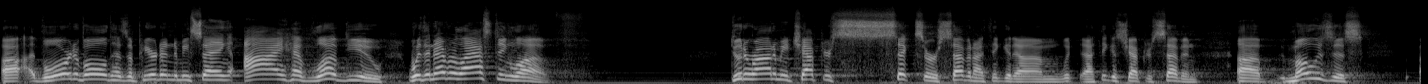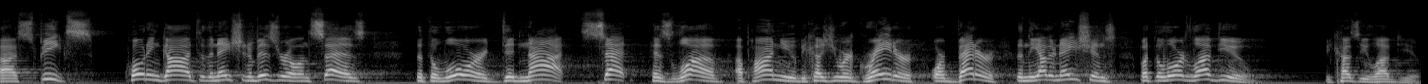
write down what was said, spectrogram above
Uh, the Lord of old has appeared unto me, saying, I have loved you with an everlasting love. Deuteronomy chapter 6 or 7, I think, it, um, I think it's chapter 7. Uh, Moses uh, speaks, quoting God to the nation of Israel, and says, that the Lord did not set his love upon you because you were greater or better than the other nations, but the Lord loved you because he loved you.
